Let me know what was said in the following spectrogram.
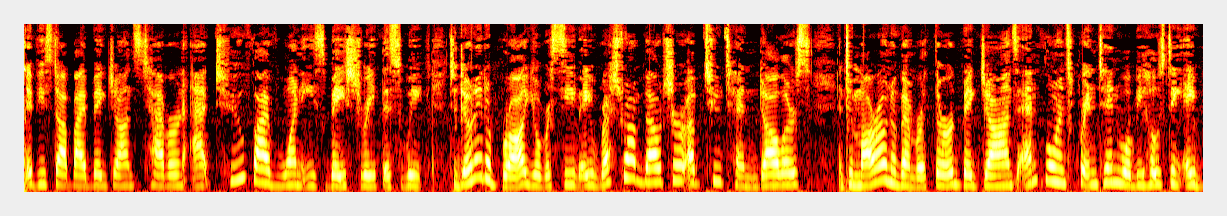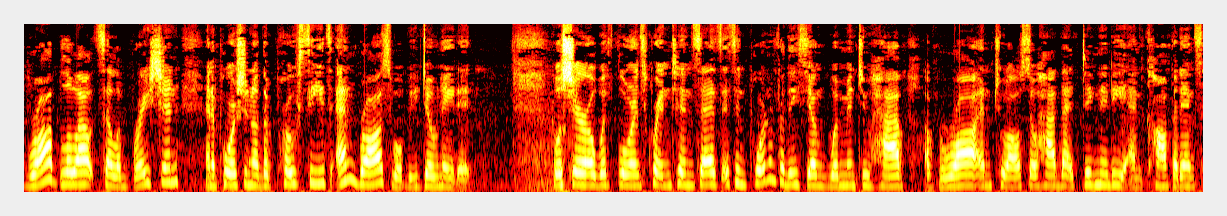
If you stop by Big John's Tavern at 251 East Bay Street this week to donate a bra, you'll receive a restaurant voucher up to $10. And tomorrow, November 3rd, Big John's and Florence Crittenton will be hosting a bra blowout celebration, and a portion of the proceeds and bras will be donated. Well, Cheryl with Florence Crittenton says it's important for these young women to have a bra and to also have that dignity and confidence.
